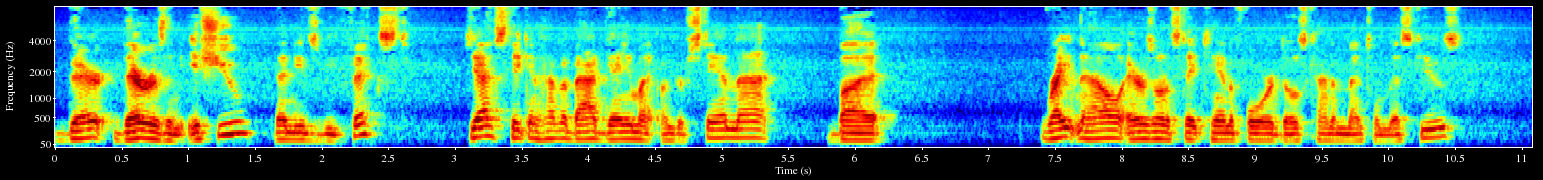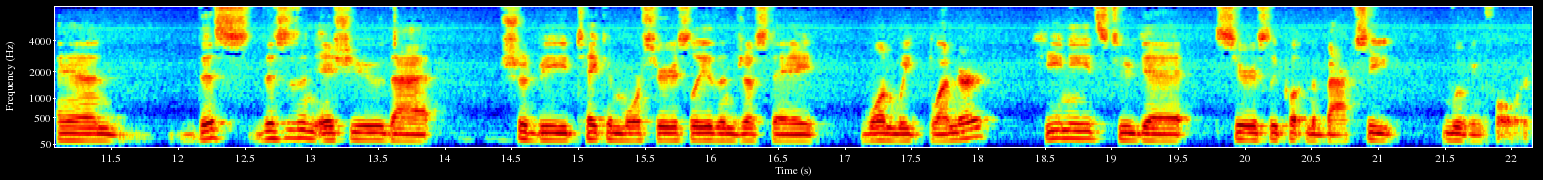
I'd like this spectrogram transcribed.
there there is an issue that needs to be fixed. Yes, he can have a bad game. I understand that, but right now, Arizona State can't afford those kind of mental miscues, and this this is an issue that should be taken more seriously than just a one week blender. He needs to get seriously put in the back seat moving forward.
